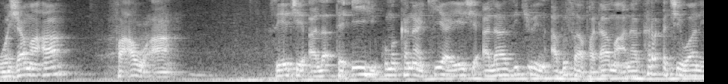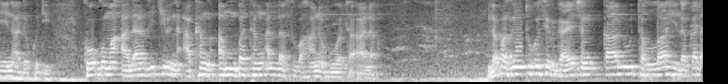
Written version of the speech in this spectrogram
wa jama'a fa'awa sai ya ce ta'ihi kuma kana kiyaye shi ala zikirin a bisa faɗa ma'ana kar a cewa ne yana da kuɗi ko kuma ala zikirin akan ambatan Allah subhanahu wa ta'ala. Lafazin tusir ga can qalu tallahi laqad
